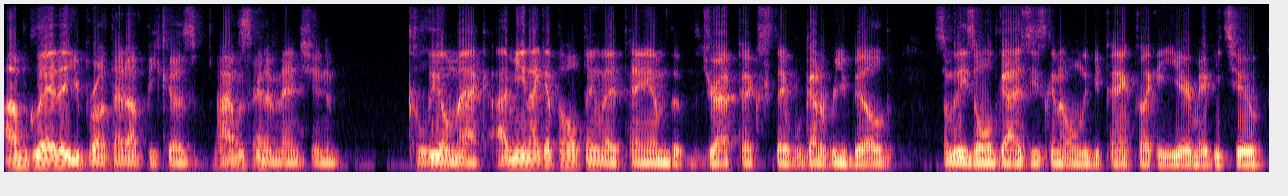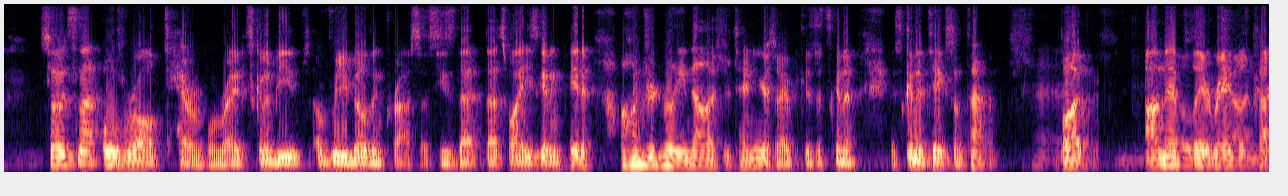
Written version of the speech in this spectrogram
I'm glad that you brought that up because I was going to mention Khalil Mack. I mean, I get the whole thing they pay him the, the draft picks. They've got to rebuild. Some of these old guys he's going to only be paying for like a year, maybe two. So it's not overall terrible, right? It's going to be a rebuilding process. He's that. That's why he's getting paid hundred million dollars for ten years, right? Because it's gonna it's gonna take some time. But on that play, Randall Cobb,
